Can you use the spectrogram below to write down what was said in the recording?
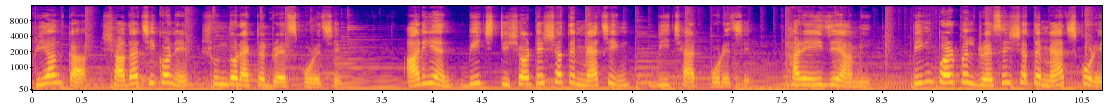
প্রিয়াঙ্কা সাদা চিকনের সুন্দর একটা ড্রেস পরেছে। আরিয়ান বিচ টি শার্টের সাথে ম্যাচিং বিচ হ্যাট পরেছে। আর এই যে আমি পিঙ্ক পার্পল ড্রেসের সাথে ম্যাচ করে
